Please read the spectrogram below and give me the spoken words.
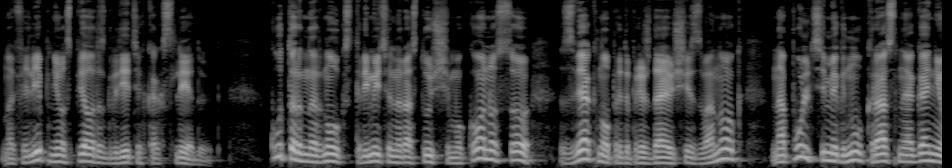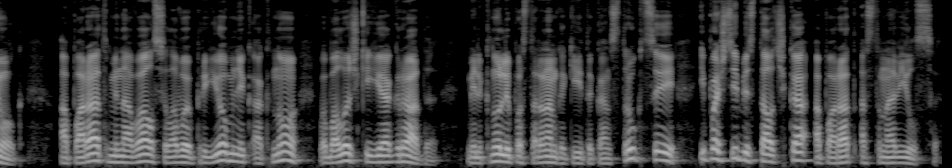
но Филипп не успел разглядеть их как следует. Кутер нырнул к стремительно растущему конусу, звякнул предупреждающий звонок, на пульте мигнул красный огонек — Аппарат миновал силовой приемник, окно в оболочке Геограда. Мелькнули по сторонам какие-то конструкции, и почти без толчка аппарат остановился.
